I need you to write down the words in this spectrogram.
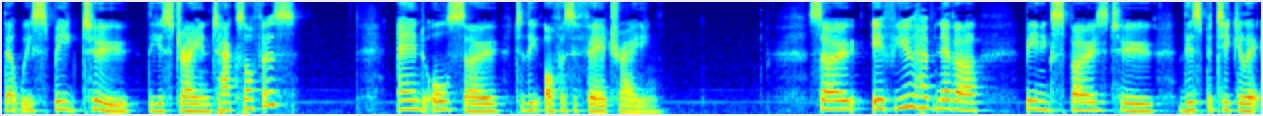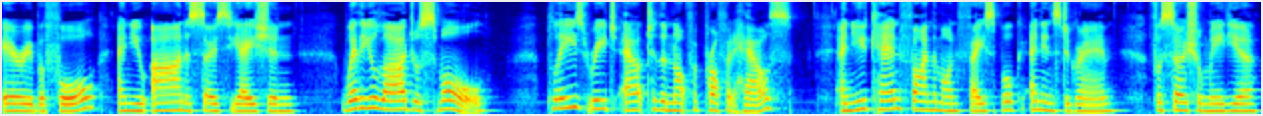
that we speak to the Australian Tax Office and also to the Office of Fair Trading. So, if you have never been exposed to this particular area before and you are an association, whether you're large or small, please reach out to the not for profit house and you can find them on Facebook and Instagram for social media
